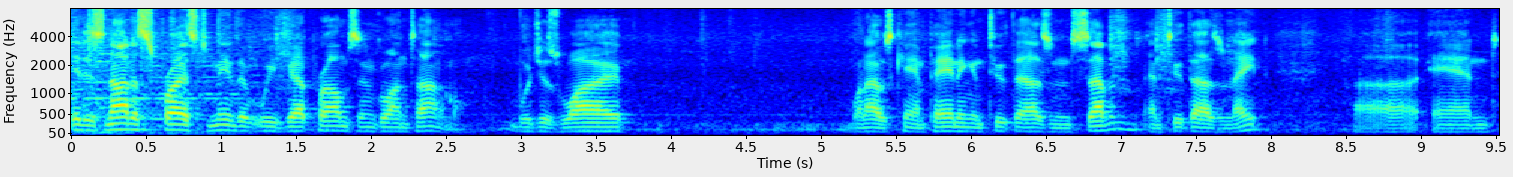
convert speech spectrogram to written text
It is not a surprise to me that we've got problems in Guantanamo, which is why when I was campaigning in 2007 and 2008, uh, and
